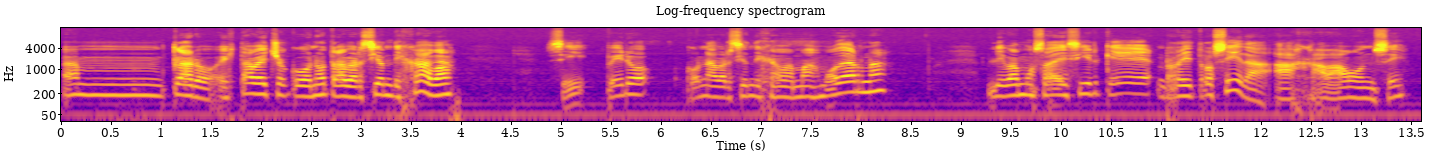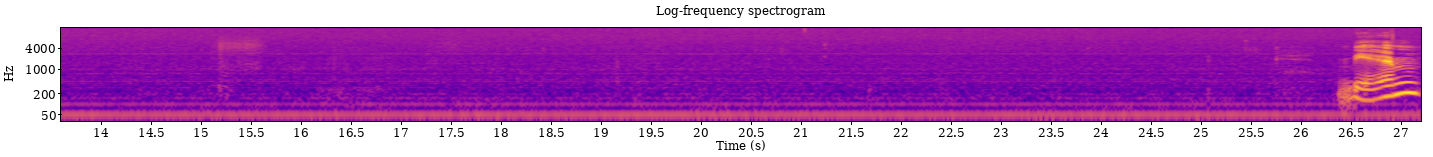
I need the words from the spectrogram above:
Claro, estaba hecho con otra versión de Java. Sí, pero con una versión de Java más moderna. Le vamos a decir que retroceda a Java 11. Bien.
